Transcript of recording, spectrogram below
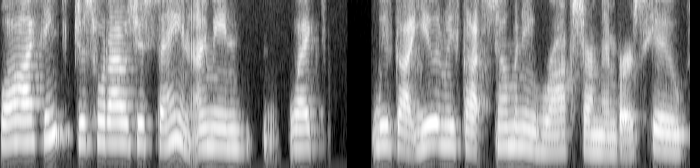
Well, I think just what I was just saying. I mean, like we've got you and we've got so many rockstar members who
